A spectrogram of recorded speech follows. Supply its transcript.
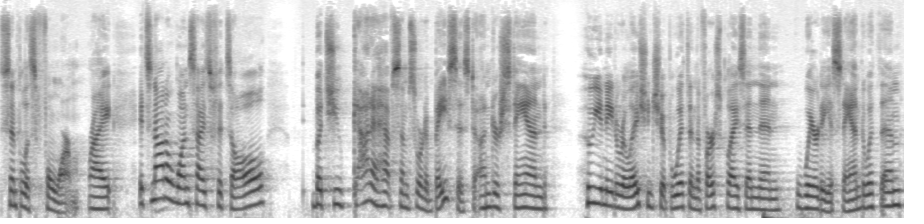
simplest form, right? It's not a one size fits all but you got to have some sort of basis to understand who you need a relationship with in the first place and then where do you stand with them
